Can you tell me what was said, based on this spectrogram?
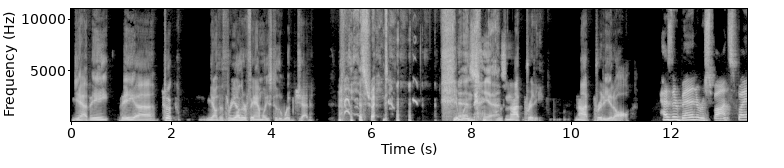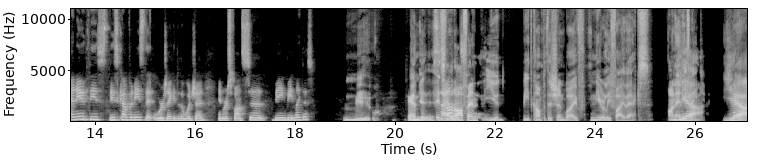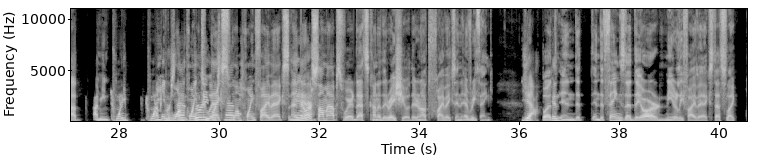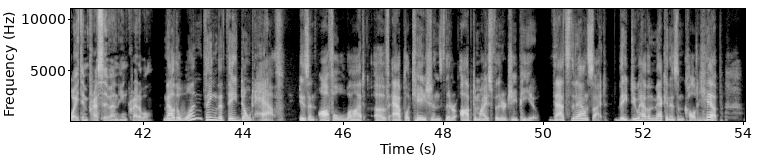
Yeah, they they uh took you know the three other families to the woodshed. That's right. It And, was it yeah. was not pretty. Not pretty at all. Has there been a response by any of these these companies that were taken to the woodshed in response to being beaten like this? New. And Yeah. It- it's not often you beat competition by f- nearly 5x on anything. Yeah. yeah, I mean 20 I 20%, mean, 1.2x, 1.5x. And there are some apps where that's kind of the ratio. They're not 5x in everything. Yeah. But And- in the in the things that they are nearly 5x, that's like quite impressive and incredible. Now, the one thing that they don't have is an awful lot of applications that are optimized for their GPU. That's the downside. They do have a mechanism called HIP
